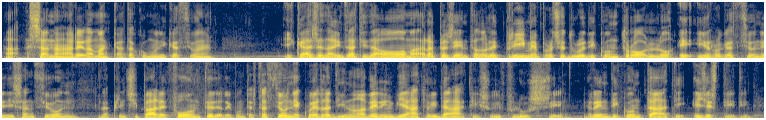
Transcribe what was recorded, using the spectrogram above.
a sanare la mancata comunicazione. I casi analizzati da OMA rappresentano le prime procedure di controllo e irrogazione di sanzioni. La principale fonte delle contestazioni è quella di non aver inviato i dati sui flussi rendicontati e gestiti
